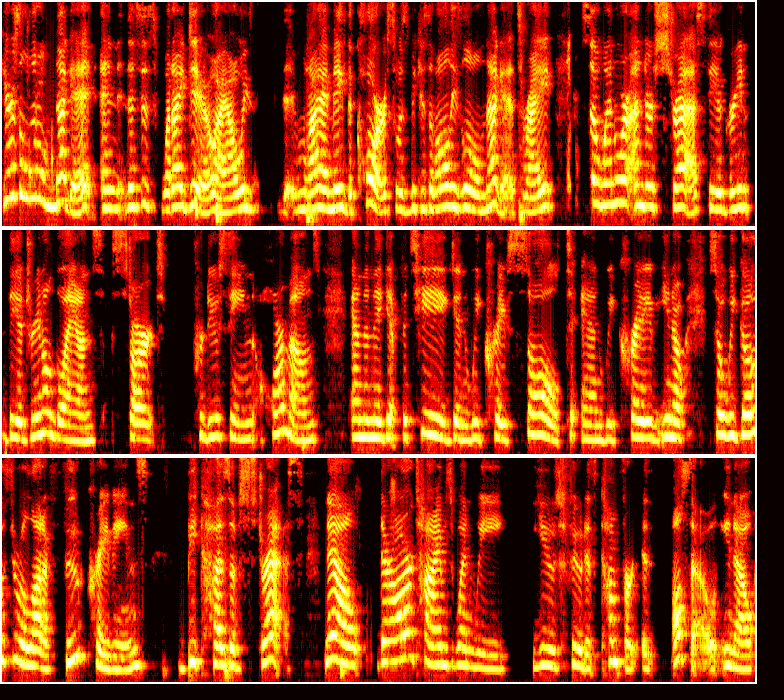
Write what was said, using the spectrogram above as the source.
here's a little nugget, and this is what I do. I always why I made the course was because of all these little nuggets, right? So when we're under stress, the agree- the adrenal glands start producing hormones and then they get fatigued and we crave salt and we crave, you know, so we go through a lot of food cravings because of stress. Now, there are times when we use food as comfort also you know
